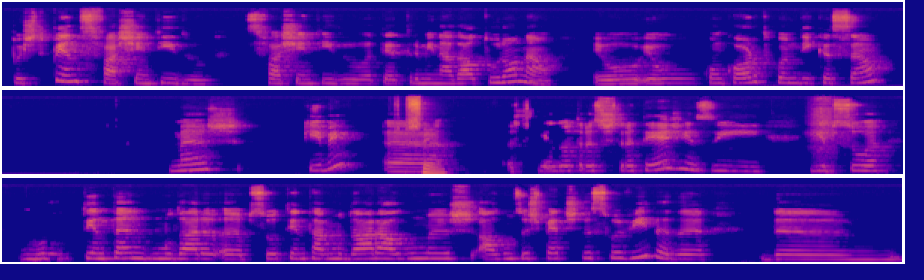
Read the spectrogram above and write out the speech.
Depois depende se faz sentido se faz sentido até determinada altura ou não. Eu, eu concordo com a medicação, mas QB, uh, associando outras estratégias e, e a pessoa tentando mudar a pessoa tentar mudar algumas alguns aspectos da sua vida de, de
